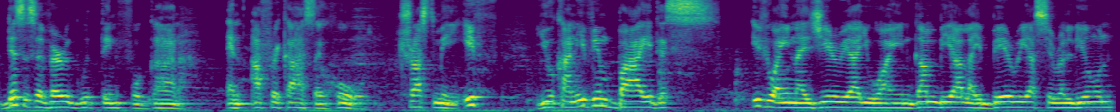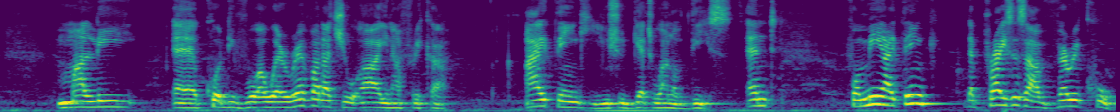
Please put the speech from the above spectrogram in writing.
this is a very good thing for ghana and africa as a whole trust me if you can even buy this if you are in nigeria you are in gambia liberia sierra leone Mali, uh, Cote d'Ivoire, wherever that you are in Africa, I think you should get one of these. And for me, I think the prices are very cool.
